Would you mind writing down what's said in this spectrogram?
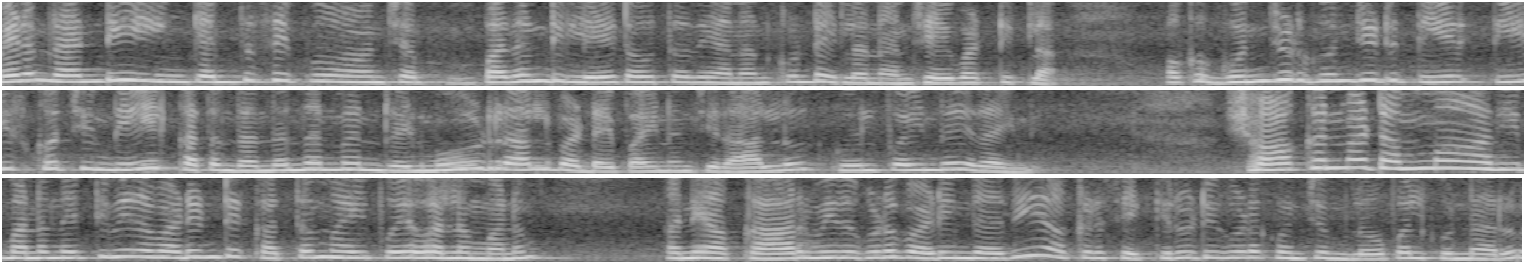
మేడం రండి ఇంకెంతసేపు అని చెప్ పదండి లేట్ అవుతుంది అని అనుకుంటే ఇట్లా నన్ను చేయబట్టి ఇట్లా ఒక గుంజుడు గుంజుడు తీ తీసుకొచ్చింది. కథం దందందనమని రెండు మూడు రాళ్ళు పడ్డాయి. పైనుంచి రాళ్ళు కూలిపోయిందో ఇదైంది. షాక్ అనమాట అమ్మ. అది మన నెత్తి మీద పడి ఉంటే కథం అయిపోయే వాళ్ళం మనం. అని ఆ కార్ మీద కూడా పడింది అది. అక్కడ సెక్యూరిటీ కూడా కొంచెం లోపలికి ఉన్నారు.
